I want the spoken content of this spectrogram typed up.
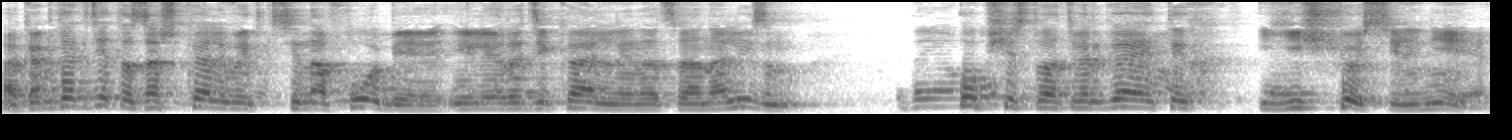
А когда где-то зашкаливает ксенофобия или радикальный национализм, общество отвергает их еще сильнее,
